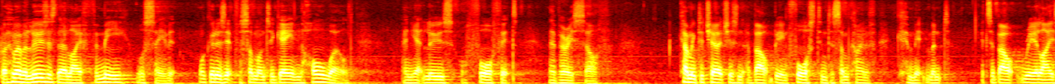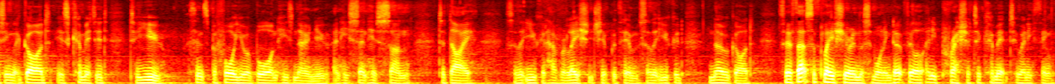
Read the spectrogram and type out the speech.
but whoever loses their life for me will save it. What good is it for someone to gain the whole world and yet lose or forfeit their very self? Coming to church isn't about being forced into some kind of commitment. It's about realizing that God is committed to you. Since before you were born, He's known you, and He sent His Son to die so that you could have relationship with Him, so that you could know God. So if that's the place you're in this morning, don't feel any pressure to commit to anything,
